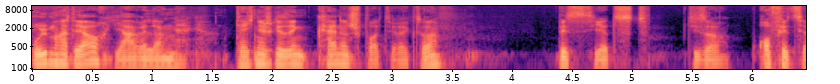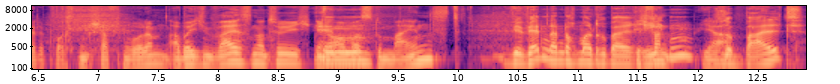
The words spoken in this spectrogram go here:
Ulm hat ja auch jahrelang technisch gesehen keinen Sportdirektor. Bis jetzt dieser offizielle Posten geschaffen wurde. Aber ich weiß natürlich genau, ähm, was du meinst. Wir werden dann doch mal drüber ich reden, fand, ja. sobald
